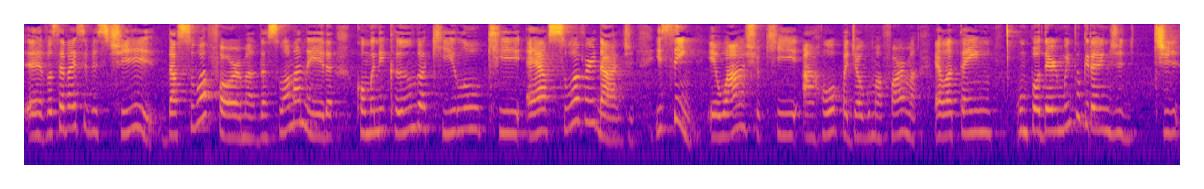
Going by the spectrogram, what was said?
é, você vai se vestir da sua forma, da sua maneira, comunicando aquilo que é a sua verdade. E sim, eu acho que a roupa, de alguma forma, ela tem um poder muito grande de,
